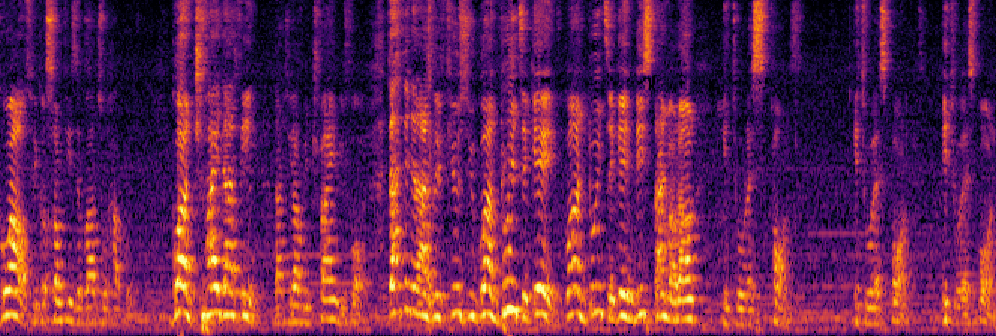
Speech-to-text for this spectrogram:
Go out because something is about to happen. Go and try that thing that you have been trying before. That thing that has refused you, go and do it again. Go and do it again. This time around, it will respond. It will respond. It will respond.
